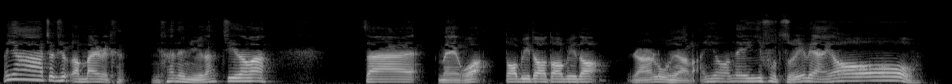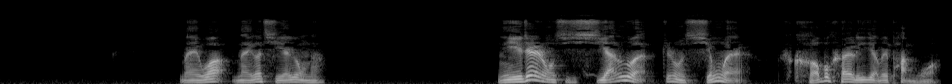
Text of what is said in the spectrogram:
哎呀，这是 American。你看那女的，记得吗？在美国叨逼叨叨逼叨，让人录下了。哎呦，那一副嘴脸哟！美国哪个企业用它？你这种言论、这种行为，可不可以理解为叛国？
